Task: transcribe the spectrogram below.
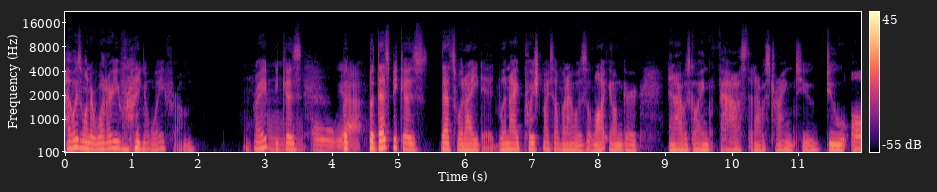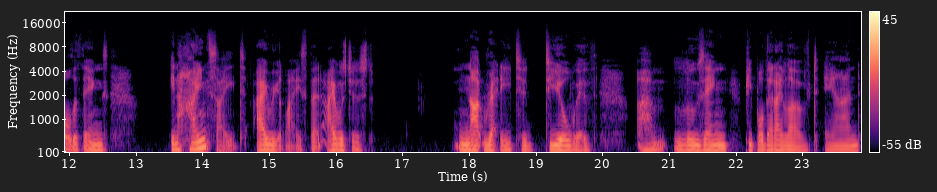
i always wonder what are you running away from? Right? Because oh yeah. but but that's because that's what i did. When i pushed myself when i was a lot younger and i was going fast and i was trying to do all the things in hindsight, I realized that I was just not ready to deal with um, losing people that I loved and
